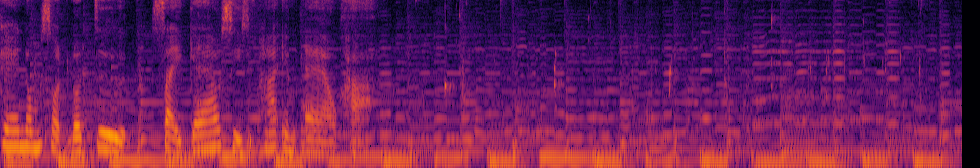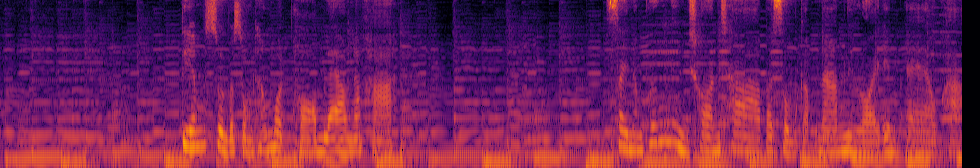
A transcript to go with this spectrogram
เทนมสดรสจืด ใส่แก้ว 45 ml ค่ะ เตรียมส่วนผสมทั้งหมดพร้อมแล้วนะคะ ใส่น้ำผึ้ง 1 ช้อนชาผสมกับน้ำ 100 ml ค่ะ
